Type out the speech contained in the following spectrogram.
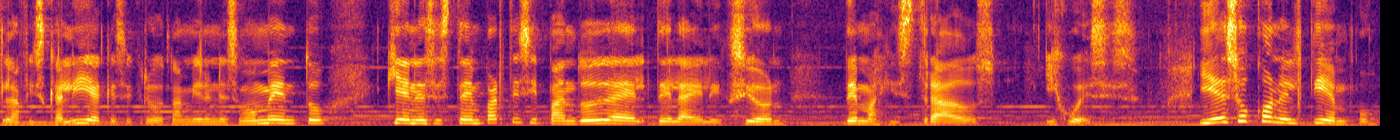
la Fiscalía, que se creó también en ese momento, quienes estén participando de la elección de magistrados y jueces. Y eso con el tiempo,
